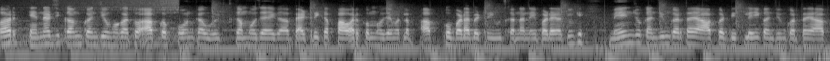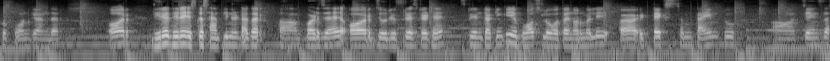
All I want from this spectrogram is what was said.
और एनर्जी कम कंज्यूम होगा तो आपका फ़ोन का वेट कम हो जाएगा बैटरी का पावर कम हो जाएगा मतलब आपको बड़ा बैटरी यूज़ करना नहीं पड़ेगा, क्योंकि मेन जो कंज्यूम करता है, आपका डिस्प्ले ही कंज्यूम करता है आपको फ़ोन के अंदर। और धीरे धीरे इसका सैम्पलिंग रेट अगर बढ़ जाए और जो रिफ्रेश रेट है स्क्रीन का, क्योंकि ये बहुत स्लो होता है। Normally it takes some time to change the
